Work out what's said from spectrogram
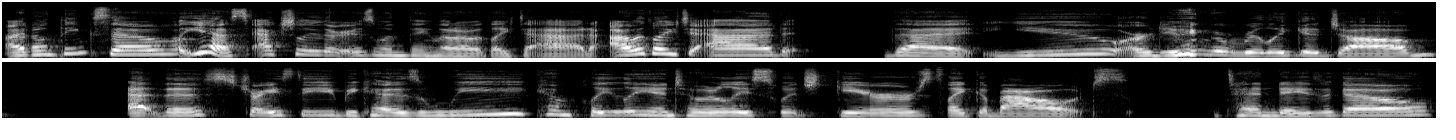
I don't think so. Yes, actually, there is one thing that I would like to add. I would like to add that you are doing a really good job at this, Tracy, because we completely and totally switched gears like about 10 days ago.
